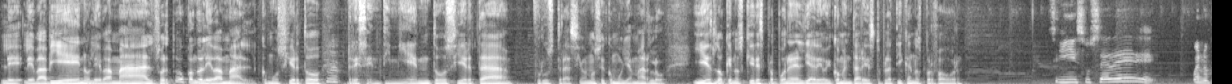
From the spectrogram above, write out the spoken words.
le, le, va bien o le va mal, sobre todo cuando le va mal, como cierto mm. resentimiento, cierta frustración, no sé cómo llamarlo. Y es lo que nos quieres proponer el día de hoy, comentar esto. Platícanos, por favor. Sí, sucede, bueno,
